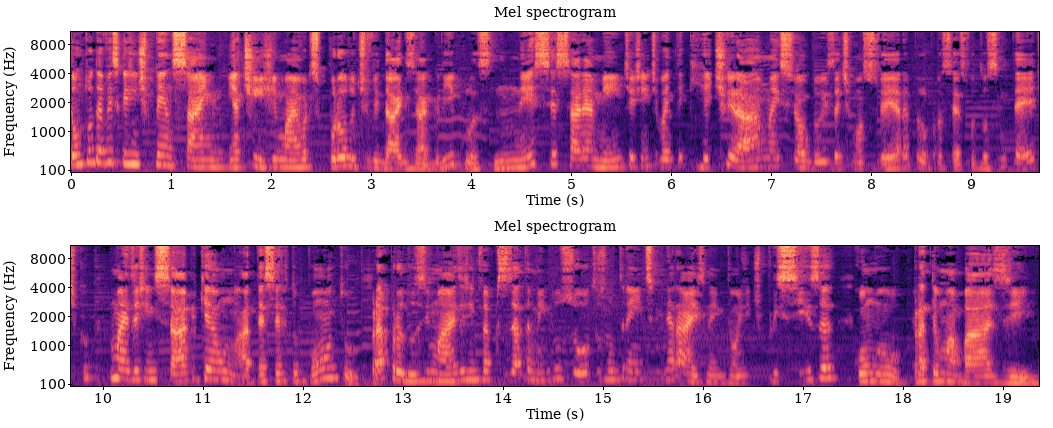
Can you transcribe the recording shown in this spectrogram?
Então toda vez que a gente pensar em, em atingir maiores produtividades agrícolas, necessariamente a gente vai ter que retirar mais CO2 da atmosfera pelo processo fotossintético, mas a gente sabe que é um, até certo ponto, para produzir mais, a gente vai precisar também dos outros nutrientes minerais, né? Então a gente precisa, como para ter uma base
